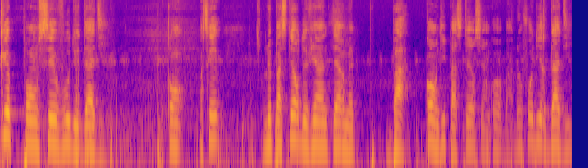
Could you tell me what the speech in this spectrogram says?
Que pensez-vous de daddy Quand, Parce que le pasteur devient un terme bas. Quand on dit pasteur, c'est encore bas. Donc, il faut dire daddy.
